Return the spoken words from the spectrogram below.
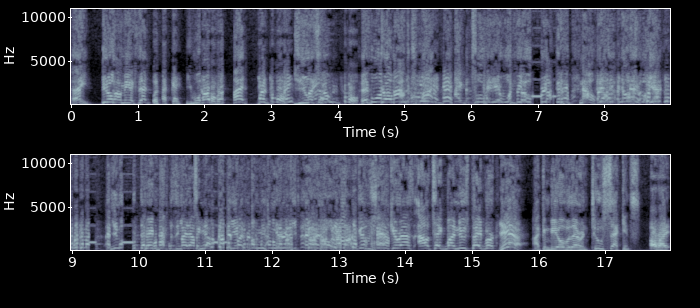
Hey, you don't want me like that. What's that? Hey, You want trouble, right? I want trouble, right? You want some? Trouble. If you want trouble, I I told you what for you. Now, you want the paper right out. Your ass, I'll take my newspaper. Yeah. I can be over there in two seconds. All right.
